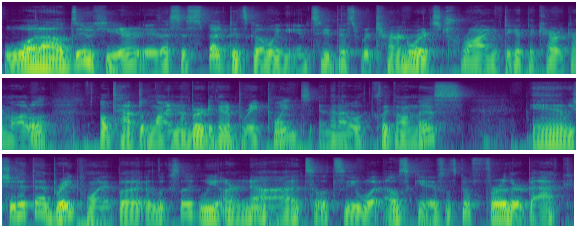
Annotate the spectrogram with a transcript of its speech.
what I'll do here is I suspect it's going into this return where it's trying to get the character model. I'll tap the line number to get a breakpoint and then I will click on this and we should hit that breakpoint, but it looks like we are not. So let's see what else gives. Let's go further back.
